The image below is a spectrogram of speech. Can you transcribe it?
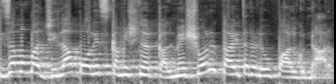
నిజామాబాద్ జిల్లా పోలీస్ కమిషనర్ కల్మేశ్వర్ తదితరులు పాల్గొన్నారు.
